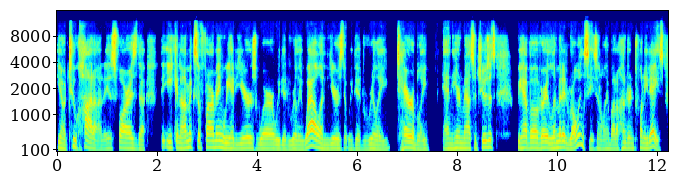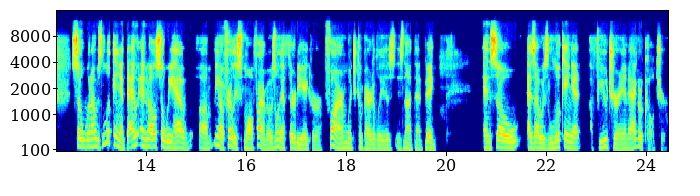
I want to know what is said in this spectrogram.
you know too hot on. As far as the the economics of farming we had years where we did really well and years that we did really terribly. And here in massachusetts we have a very limited growing season only about 120 days. So when i was looking at that and also we have um, you know a fairly small farm. It was only a 30 acre farm which comparatively is is not that big and so, as I was looking at a future in agriculture,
